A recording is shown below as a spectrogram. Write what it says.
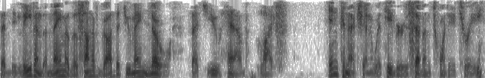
that believe in the name of the Son of God, that you may know that you have life. In connection with Hebrews 7:23,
